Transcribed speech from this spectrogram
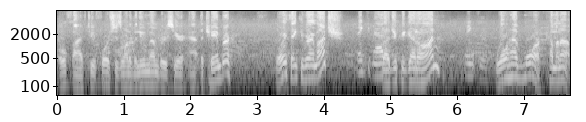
0524. She's one of the new members here at the Chamber. Lori, thank you very much. Thank you, Matt. Glad you could get on. Thank you. We'll have more coming up.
